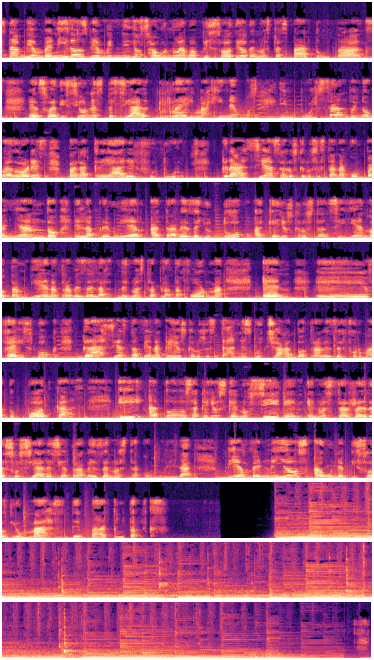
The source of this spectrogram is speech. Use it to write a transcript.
están? Bienvenidos, bienvenidos a un nuevo episodio de nuestra Spartum Talks en su edición especial Reimaginemos, impulsando innovadores para crear el futuro. Gracias a los que nos están acompañando en la premier a través de YouTube, aquellos que nos están siguiendo también a través de, nuestra plataforma en eh, Facebook. Gracias también a aquellos que nos están escuchando a través del formato podcast y a todos aquellos que nos siguen en nuestras redes sociales y a través de nuestra comunidad. Bienvenidos a un episodio más de Barton Talks.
